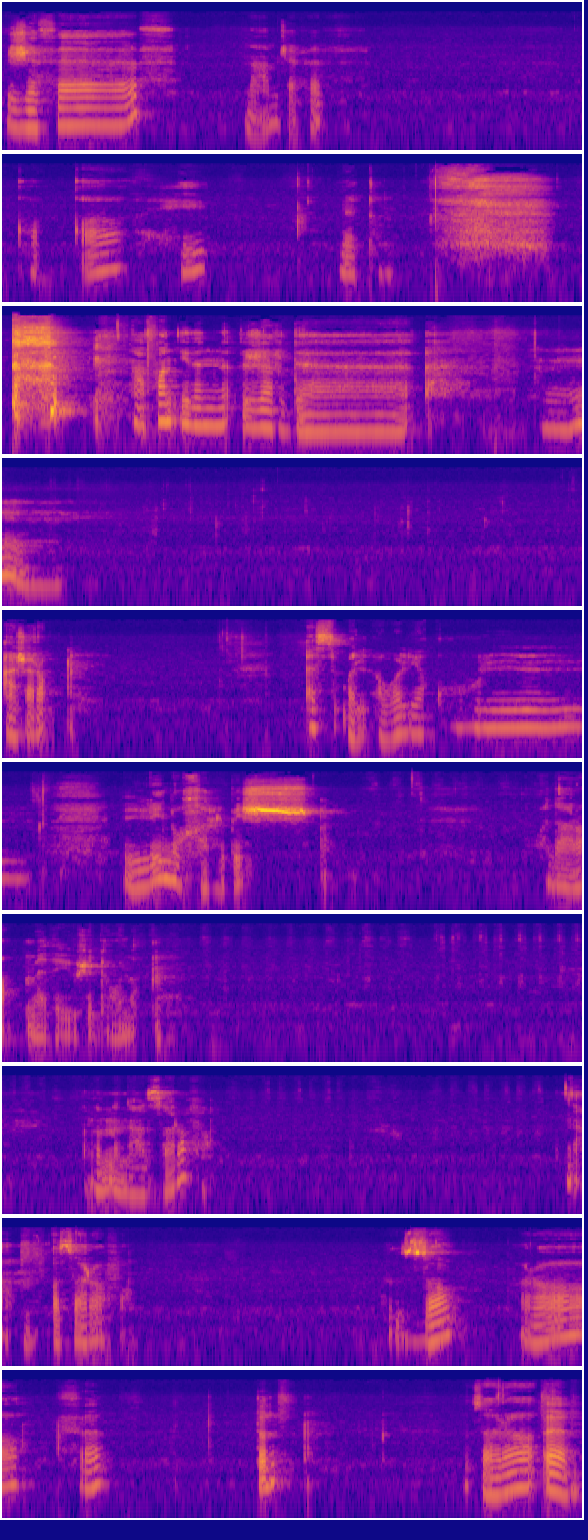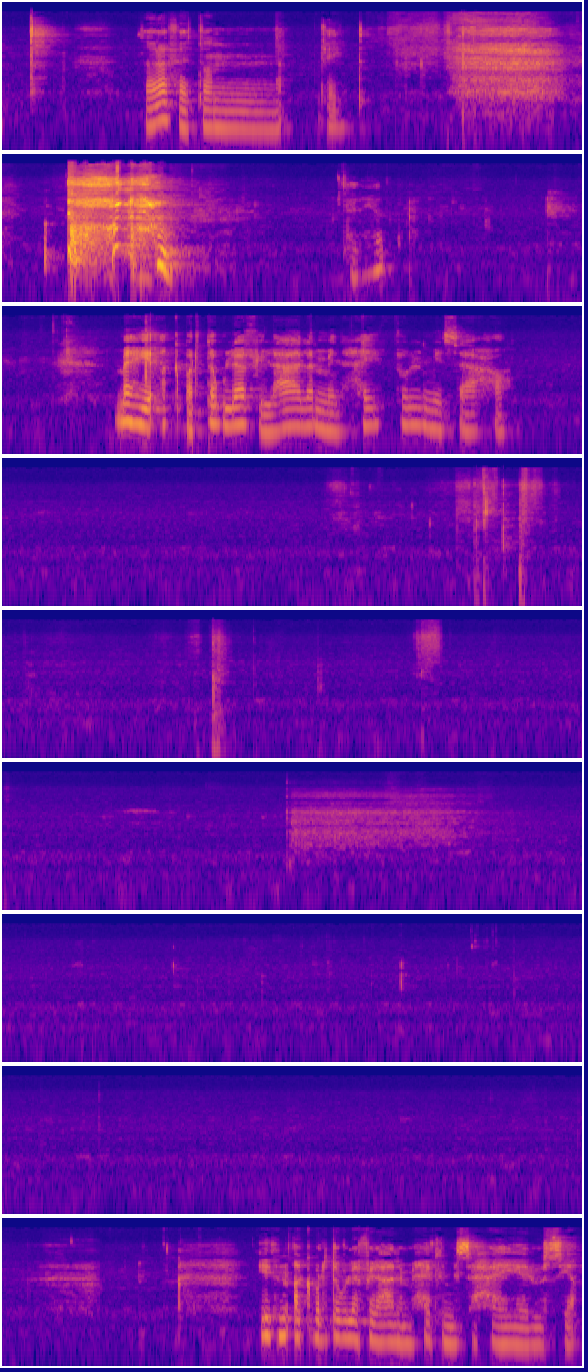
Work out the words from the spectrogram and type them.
جفاف. نعم جفاف. قاحلة عفوا إذا جرداء. عشرة. السؤال الأول يقول لنخربش. ونرى ماذا يوجد هنا أظن أنها الزرافة. نعم الزرافة. زرافة. زرا آه. زرافة جيد. ثانيا. ما هي أكبر دولة في العالم من حيث المساحة؟ إذن أكبر دولة في العالم من حيث المساحة هي روسيا.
